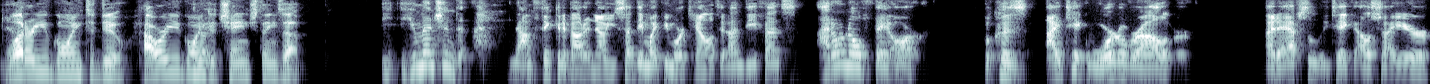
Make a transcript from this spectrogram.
Yeah. What are you going to do? How are you going know, to change things up? You mentioned, now I'm thinking about it now. You said they might be more talented on defense. I don't know if they are because I take Ward over Oliver. I'd absolutely take Al-Shaair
